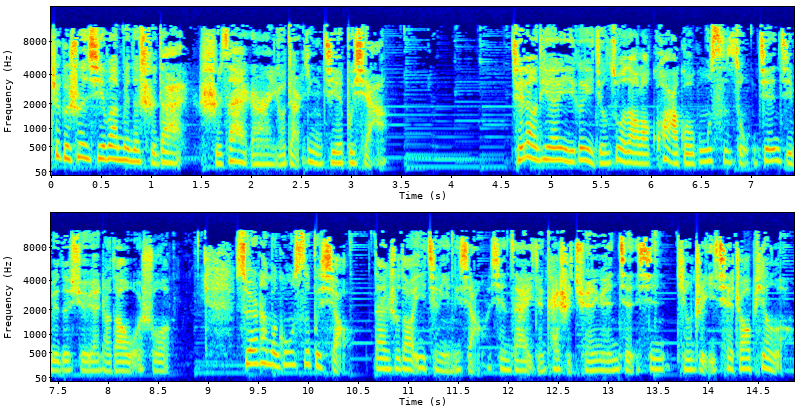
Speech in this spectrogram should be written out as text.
这个瞬息万变的时代，实在让人有点应接不暇。前两天，一个已经做到了跨国公司总监级别的学员找到我说：“虽然他们公司不小，但受到疫情影响，现在已经开始全员减薪，停止一切招聘了。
